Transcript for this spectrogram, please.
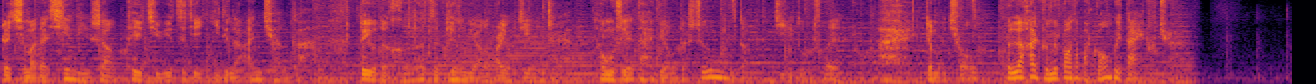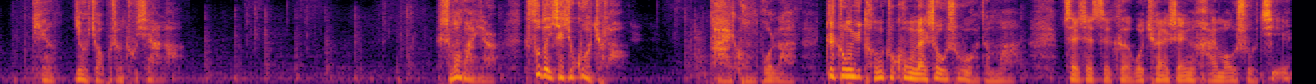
这起码在心理上可以给予自己一定的安全感。队友的盒子冰凉而又精致，同时也代表着生命的极度脆弱。唉，这么穷，本来还准备帮他把装备带出去。听，又脚步声出现了。什么玩意儿？嗖的一下就过去了，太恐怖了！这终于腾出空来收拾我的吗？此时此刻，我全身汗毛竖起。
